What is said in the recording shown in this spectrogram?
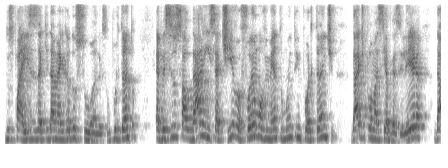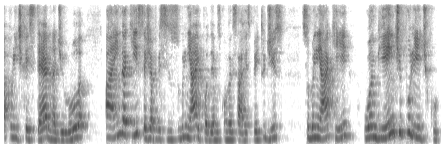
dos países aqui da América do Sul, Anderson. Portanto, é preciso saudar a iniciativa, foi um movimento muito importante da diplomacia brasileira, da política externa de Lula, ainda que seja preciso sublinhar, e podemos conversar a respeito disso, sublinhar que o ambiente político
